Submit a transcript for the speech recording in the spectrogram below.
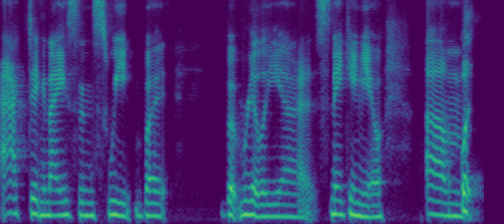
acting nice and sweet, but but really uh, snaking you. Um, But-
